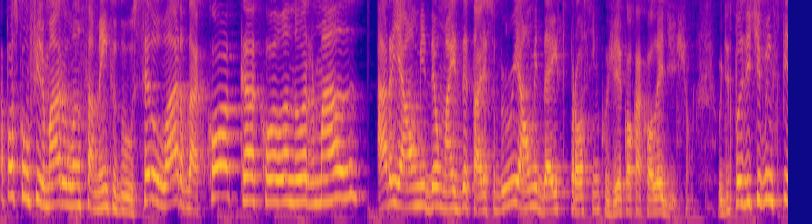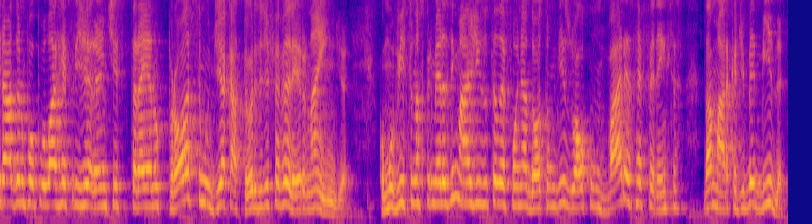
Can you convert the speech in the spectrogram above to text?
Após confirmar o lançamento do celular da Coca-Cola normal, a Realme deu mais detalhes sobre o Realme 10 Pro 5G Coca-Cola Edition. O dispositivo inspirado no popular refrigerante estreia no próximo dia 14 de fevereiro na Índia. Como visto nas primeiras imagens, o telefone adota um visual com várias referências da marca de bebida,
